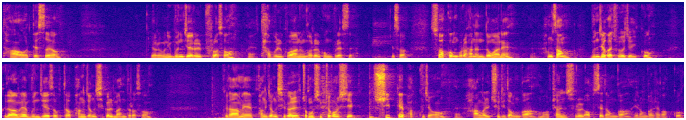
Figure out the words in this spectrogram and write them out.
다 어땠어요? 여러분이 문제를 풀어서 네, 답을 구하는 것을 공부를 했어요. 그래서 수학 공부를 하는 동안에 항상 문제가 주어져 있고 그 다음에 문제에서부터 방정식을 만들어서 그 다음에 방정식을 조금씩 조금씩 쉽게 바꾸죠. 네, 항을 줄이던가 뭐 변수를 없애던가 이런 걸 해갖고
